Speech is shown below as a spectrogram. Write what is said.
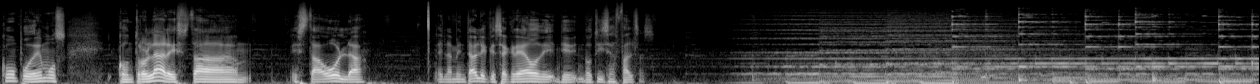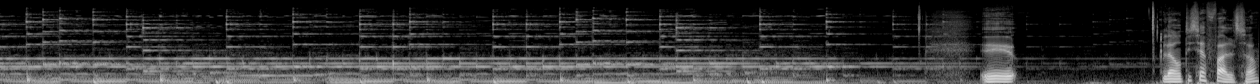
cómo podremos controlar esta, esta ola lamentable que se ha creado de noticias falsas. Eh, la noticia falsa,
